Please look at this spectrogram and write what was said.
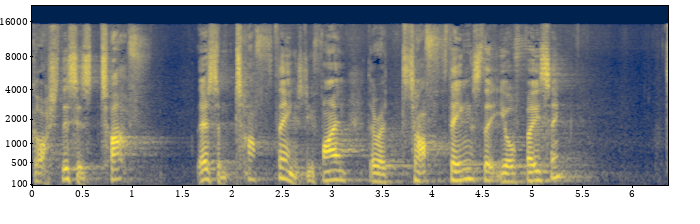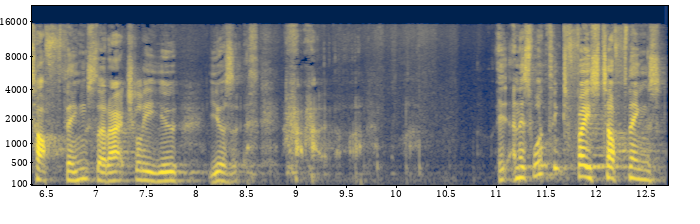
gosh, this is tough. There's some tough things. Do you find there are tough things that you're facing? Tough things that actually you, you and it's one thing to face tough things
